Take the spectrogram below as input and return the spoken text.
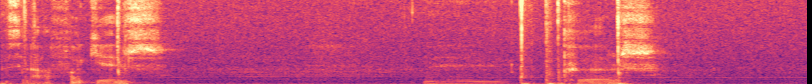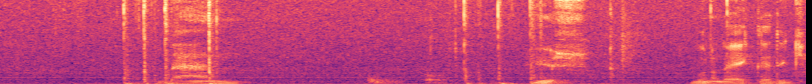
mesela fakir eee, kır ben yüz bunu da ekledik.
